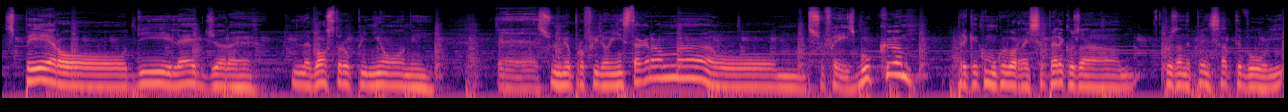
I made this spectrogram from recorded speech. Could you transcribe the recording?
Spero di leggere le vostre opinioni eh, sul mio profilo Instagram o mm, su Facebook, perché comunque vorrei sapere cosa, cosa ne pensate voi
